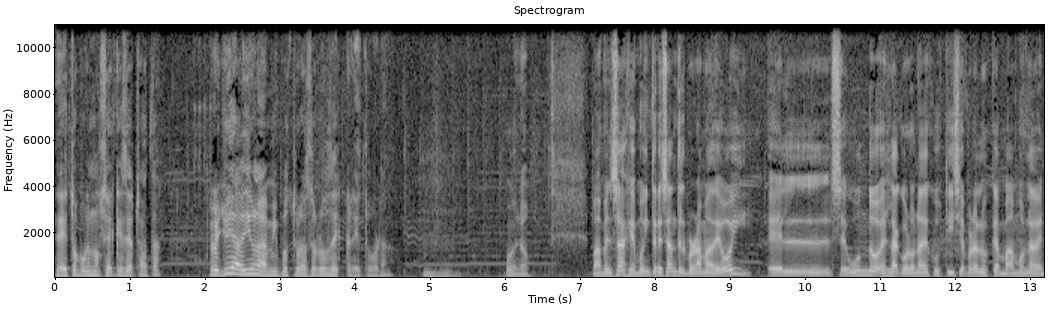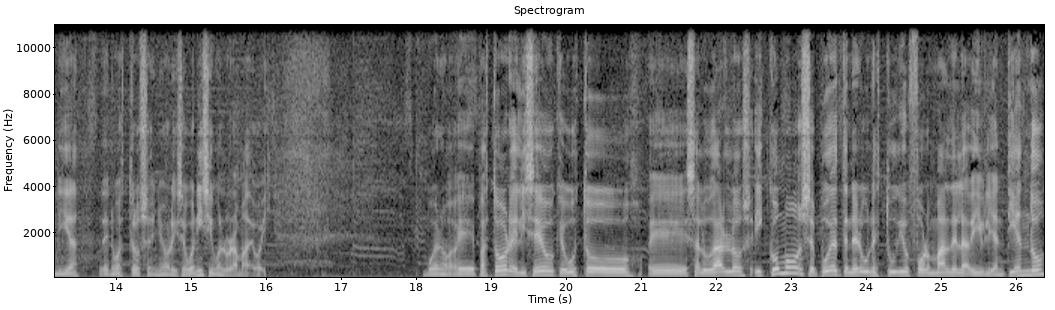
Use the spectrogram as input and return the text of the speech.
de esto porque no sé de qué se trata. Pero yo ya di una de mis posturas sobre los decretos, ¿verdad? Bueno, más mensajes. Muy interesante el programa de hoy. El segundo es la corona de justicia para los que amamos la venida de nuestro Señor. Dice, buenísimo el programa de hoy. Bueno, eh, Pastor Eliseo, qué gusto eh, saludarlos. ¿Y cómo se puede tener un estudio formal de la Biblia? Entiendo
